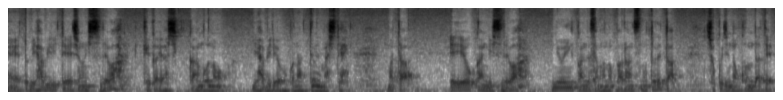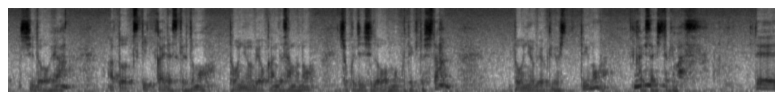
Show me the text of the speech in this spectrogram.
えーと、リハビリテーション室では怪我や疾患後のリハビリを行っておりましてまた栄養管理室では入院患者様のバランスの取れた食事の献立指導や、あと月1回ですけれども糖尿病患者様の食事指導を目的とした糖尿病教室っていうのを開催しております。で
